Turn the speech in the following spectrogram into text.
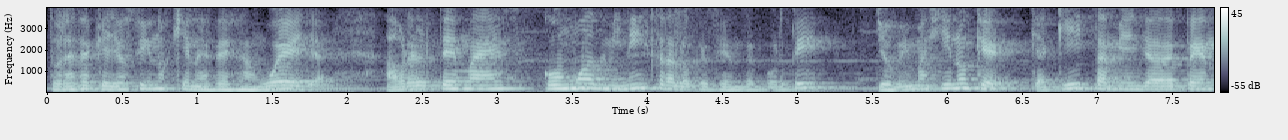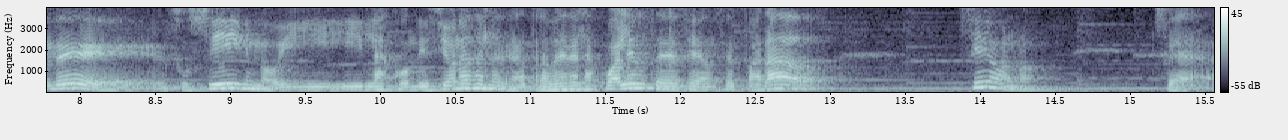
tú eres de aquellos signos quienes dejan huella. Ahora el tema es cómo administra lo que siente por ti. Yo me imagino que, aquí también ya depende su signo y, las condiciones a través de las cuales ustedes se han separado. ¿Sí o no? O sea,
